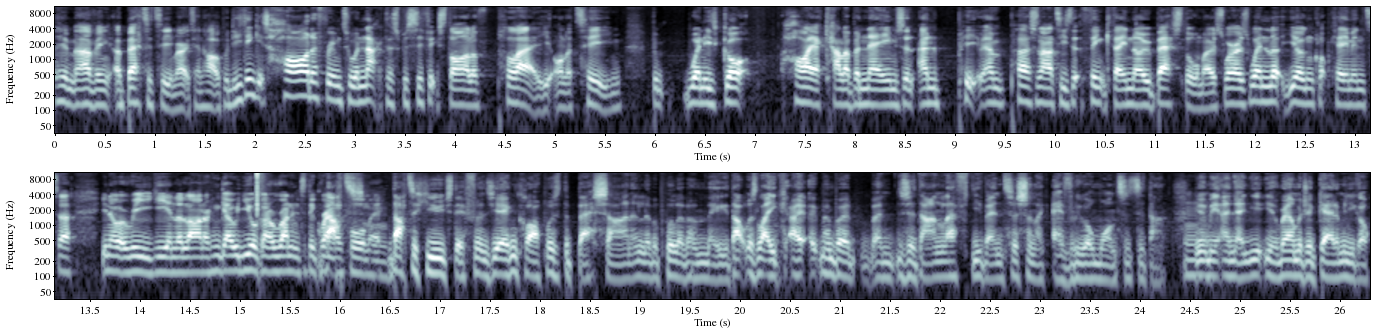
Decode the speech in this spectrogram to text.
him having a better team, Erik Ten Hag, but do you think it's harder for him to enact a specific style of play on a team when he's got higher caliber names and, and, and personalities that think they know best almost? Whereas when Jurgen Klopp came into, you know, Origi and Lallana and go, you're going to run into the ground that's, for me. That's a huge difference. Jurgen Klopp was the best signing Liverpool ever made. That was like I, I remember when Zidane left Juventus and like everyone wanted Zidane. You know what I mm. mean? And then you, know Real Madrid get him and you go,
